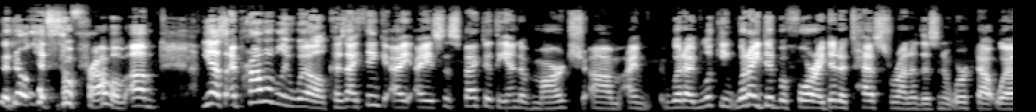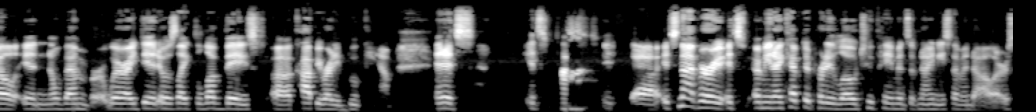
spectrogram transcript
No, that's no problem. Um, yes, I probably will because I think I, I, suspect at the end of March, um, I'm what I'm looking what I did before, I did a test run of this and it worked out well in November where I did it was like the love based uh, copywriting boot camp. And it's it's it's, uh, it's not very it's i mean i kept it pretty low two payments of $97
